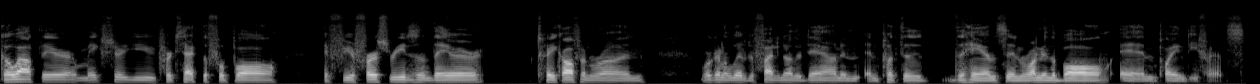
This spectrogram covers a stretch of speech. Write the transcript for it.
go out there, make sure you protect the football. If your first read isn't there, take off and run. We're going to live to fight another down and, and put the, the hands in running the ball and playing defense.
